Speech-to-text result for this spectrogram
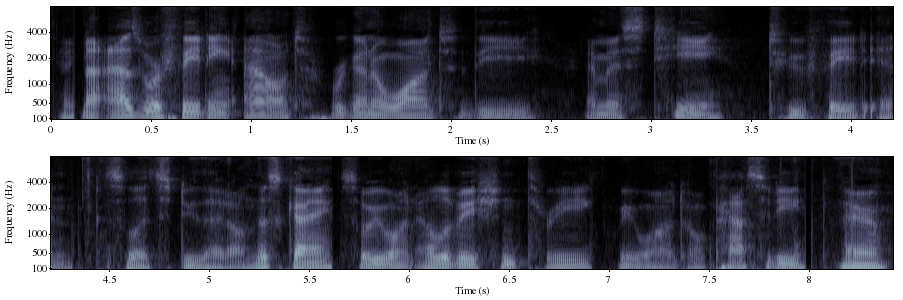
Okay. Now, as we're fading out, we're going to want the MST to fade in. So let's do that on this guy. So we want elevation 3, we want opacity there.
